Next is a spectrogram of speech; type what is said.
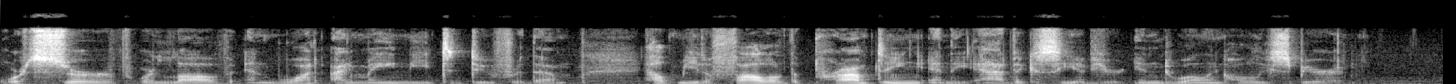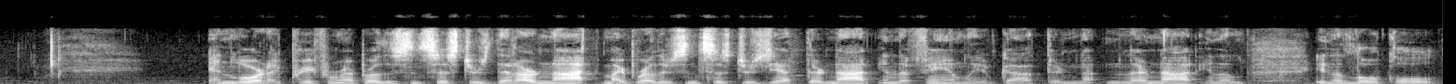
or serve or love and what I may need to do for them. Help me to follow the prompting and the advocacy of your indwelling Holy Spirit. And Lord, I pray for my brothers and sisters that are not my brothers and sisters yet. They're not in the family of God. They're not. They're not in a in a local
